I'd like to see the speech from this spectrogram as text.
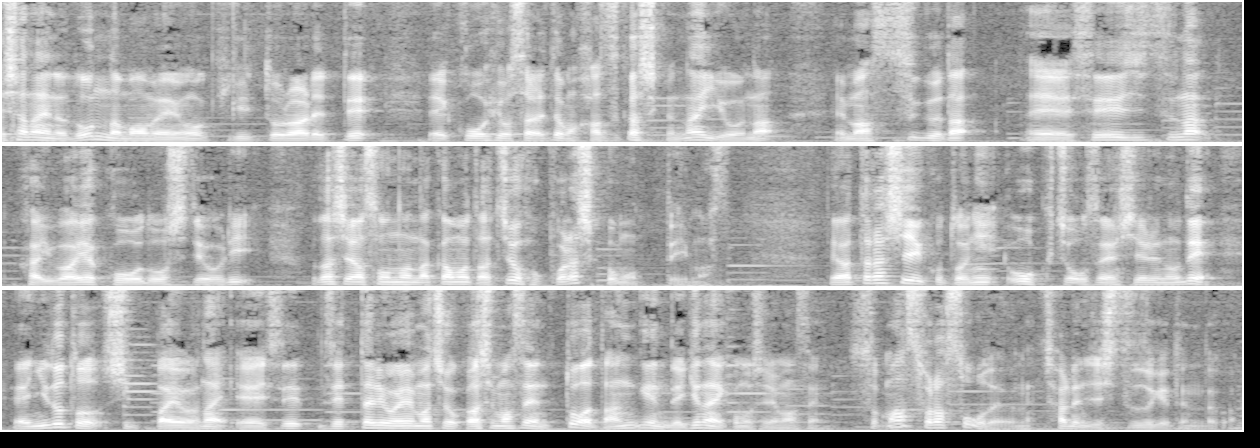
社内のどんな場面を切り取られて、公表されても恥ずかしくないようなま、っすぐな、誠実な会話や行動をしており私はそんな仲間たちを誇らしく思っています。で新しいことに多く挑戦しているので、え二度と失敗はない、え絶対に過ちを犯しませんとは断言できないかもしれません。そまあそりゃそうだよね。チャレンジし続けてんだから。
